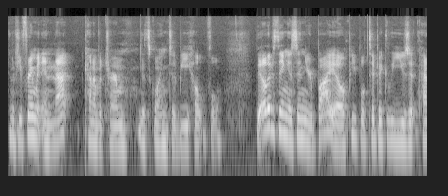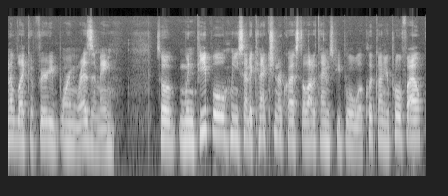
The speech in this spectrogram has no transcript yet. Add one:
And if you frame it in that kind of a term, it's going to be helpful. The other thing is in your bio, people typically use it kind of like a very boring resume. So when people, when you send a connection request, a lot of times people will click on your profile,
